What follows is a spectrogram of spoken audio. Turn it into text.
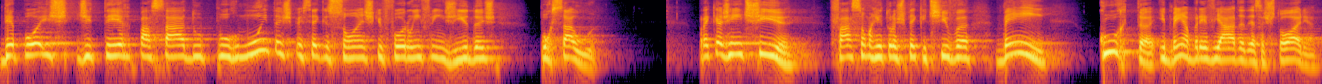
depois de ter passado por muitas perseguições que foram infringidas por Saul. Para que a gente faça uma retrospectiva bem curta e bem abreviada dessa história,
